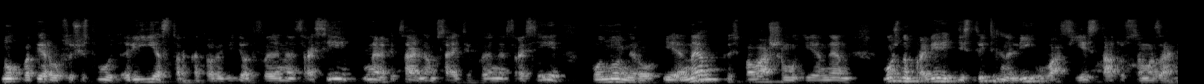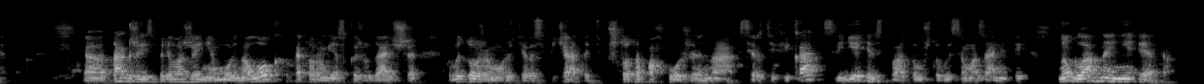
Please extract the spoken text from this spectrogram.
ну, во-первых, существует реестр, который ведет ФНС России на официальном сайте ФНС России по номеру ИНН, то есть по вашему ИНН, можно проверить, действительно ли у вас есть статус самозанятого. А, также из приложения «Мой налог», о котором я скажу дальше, вы тоже можете распечатать что-то похожее на сертификат, свидетельство о том, что вы самозанятый. Но главное не это.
